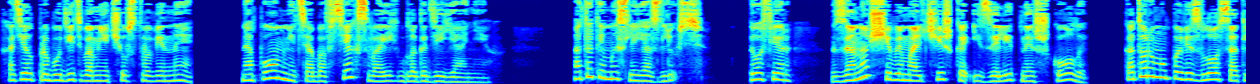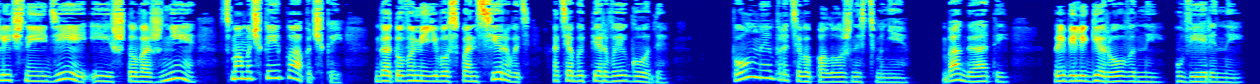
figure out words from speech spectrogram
Хотел пробудить во мне чувство вины, напомнить обо всех своих благодеяниях. От этой мысли я злюсь. Тофер — заносчивый мальчишка из элитной школы, которому повезло с отличной идеей и, что важнее, с мамочкой и папочкой, готовыми его спонсировать хотя бы первые годы. Полная противоположность мне. Богатый, привилегированный, уверенный.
